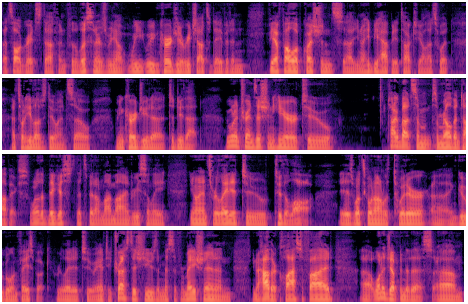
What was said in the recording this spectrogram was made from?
that's all great stuff. And for the listeners, we you know we, we encourage you to reach out to David, and if you have follow up questions, uh, you know he'd be happy to talk to y'all. That's what that's what he loves doing. So we encourage you to to do that. We want to transition here to talk about some some relevant topics. One of the biggest that's been on my mind recently, you know, and it's related to to the law, is what's going on with Twitter uh, and Google and Facebook related to antitrust issues and misinformation, and you know how they're classified. Uh, I want to jump into this. Um,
